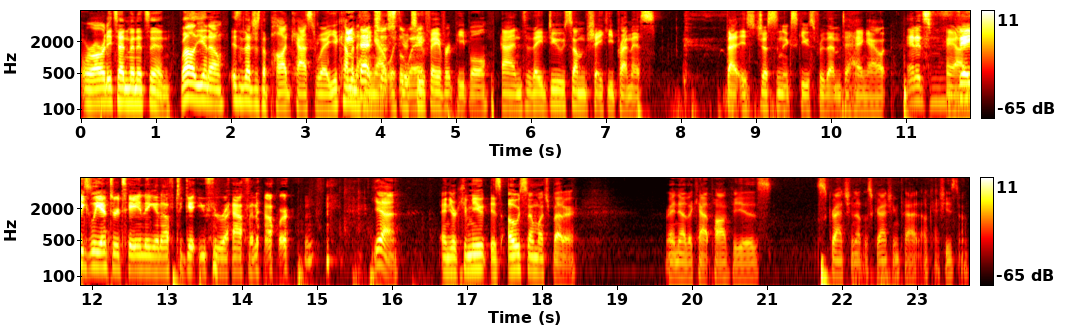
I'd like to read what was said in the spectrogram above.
We're already 10 minutes in. Well, you know, isn't that just the podcast way? You come Ain't and hang out with your way? two favorite people, and they do some shaky premise that is just an excuse for them to hang out. And it's And- vaguely entertaining enough to get you through a half an hour. Yeah. And your commute is oh so much better. Right now, the cat Poppy is scratching up a scratching pad. Okay, she's done.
